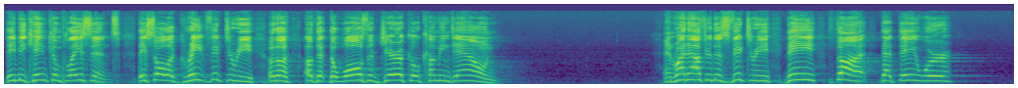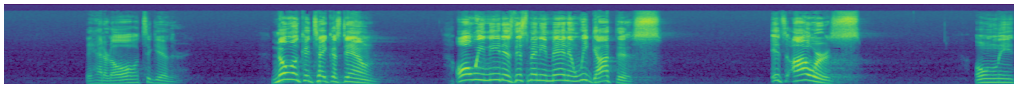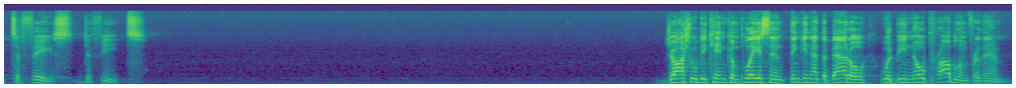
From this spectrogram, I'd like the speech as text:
They became complacent. They saw a great victory of the, of the, the walls of Jericho coming down. And right after this victory, they thought that they were, they had it all together. No one could take us down. All we need is this many men, and we got this. It's ours, only to face defeat. Joshua became complacent, thinking that the battle would be no problem for them.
